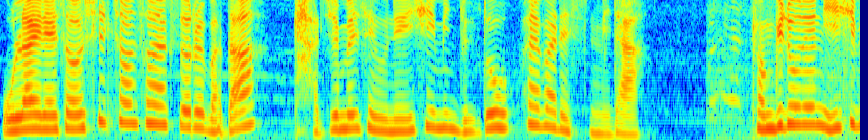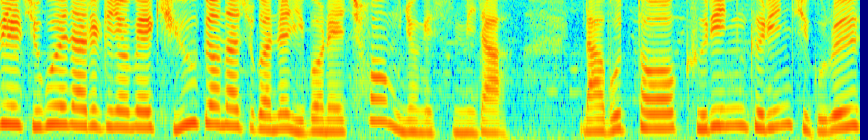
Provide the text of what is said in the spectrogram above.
온라인에서 실천 서약서를 받아 다짐을 세우는 시민들도 활발했습니다. 경기도는 22일 지구의 날을 기념해 기후변화 주간을 이번에 처음 운영했습니다. 나부터 그린 그린 지구를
